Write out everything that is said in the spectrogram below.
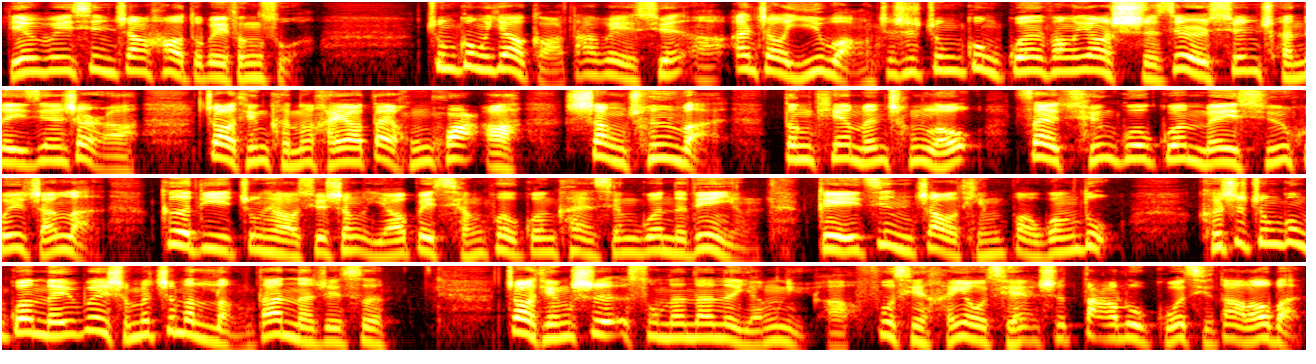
连微信账号都被封锁。中共要搞大外宣啊！按照以往，这是中共官方要使劲宣传的一件事儿啊。赵婷可能还要带红花啊，上春晚，登天安门城楼，在全国官媒巡回展览，各地中小学生也要被强迫观看相关的电影，给进赵婷曝光度。可是中共官媒为什么这么冷淡呢？这次，赵婷是宋丹丹的养女啊，父亲很有钱，是大陆国企大老板。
